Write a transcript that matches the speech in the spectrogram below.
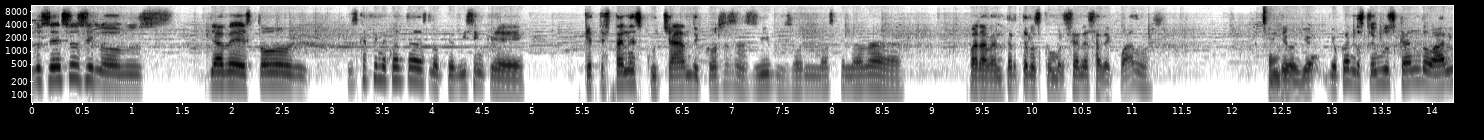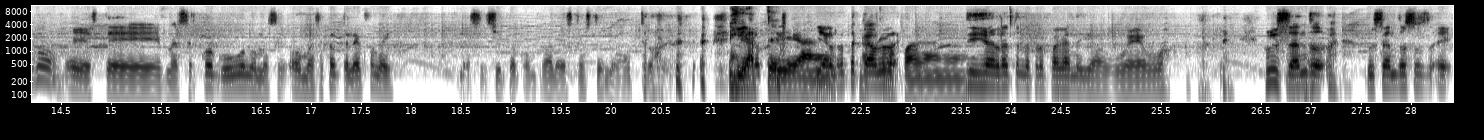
Pues eso sí los. Ya ves, todo. Es que a fin de cuentas lo que dicen que, que te están escuchando y cosas así, pues son más que nada para aventarte los comerciales adecuados. Sí. Digo, yo, yo cuando estoy buscando algo, este, me acerco a Google o me, o me acerco al teléfono y necesito comprar esto, esto y lo otro. Y ya te llega y al rato que la hablo- propaganda. Y al rato la propaganda y yo a huevo. usando usando esos, eh,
